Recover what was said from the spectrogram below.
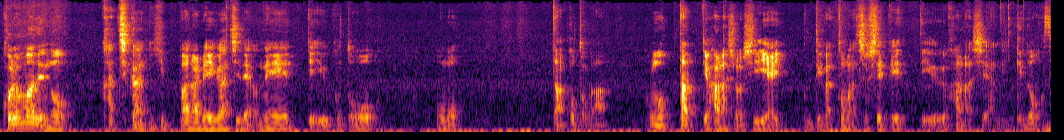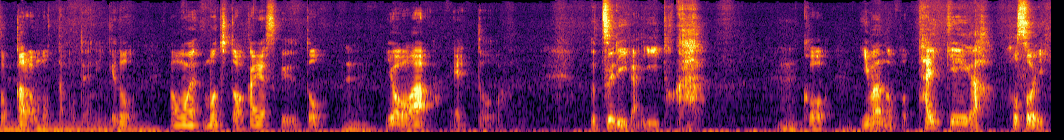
これまでの価値観に引っ張られがちだよねっていうことを思ったことが思ったっていう話を知り合いっていうか友達としててっていう話やねんけどそっから思ったことやねんけど、まあもうちょっと分かりやすく言うとうん。要はえっと写りがいいとかうん。こう今のこう体型が細い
